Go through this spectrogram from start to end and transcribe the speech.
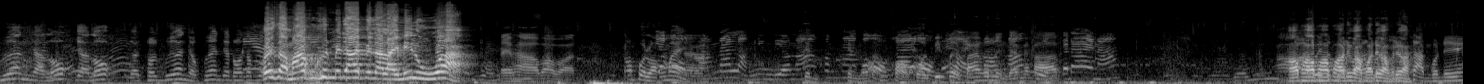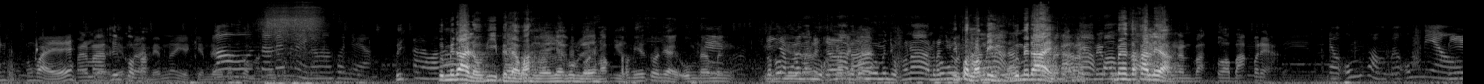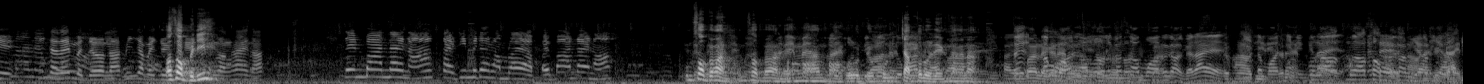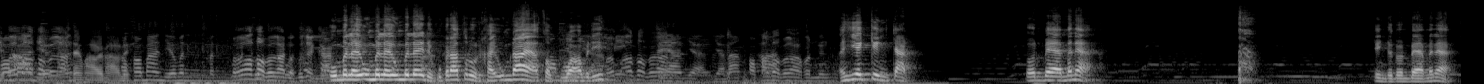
พื่อนอย่าโลกอย่าโลกอย่าชนเพื่อนอย่าเพื่อนจะโดนตำรวจเฮ้ยสามารถกูขึ้นไม่ได้เป็นอะไรไม่รู้อะใครพาเปล่าวะต้องปลดล็อกใหม่ทางด้านหลังอย่างเดียวนะ ข้างหน้าก็ออกได้ออกไม่ได้ก็ได้นะ พอพอพอพอดีกว่าพอดีกว่าพอดีกว่าสามคนเองมึงไหวมันมาขึ้นกบมาเราจะเล่นไหนกันส่วนใหญ่อะเฮ้ยขึ้นไม่ได้เหรอพี่เป็นไรวะเลยแยกกลุ่มเลยล็อกอยู่นี้ส่วนใหญ่อุ้มนะมึงระบบมันอยู่ข้างหน้าระบบมันอยู่ข้างหน้าพี่ปลดล็อกดิกูขึ้นไม่ได้กูไม่ได้สักคันเลยอะตัวบั๊กปะเนี่ยเดี๋ยวอุ้มสองเดี๋ยวอุ้มเดียวพี่พี่จะเล่นเหมือนเดิมนะ พี่จะไปดึงเอาศพไปดิ เมืองให้นะเล่นบ้านได้นะ ใครที่ไม่ได้ทำอะไรอะไปบ้านได้นะอุ้มศพไปก่อนอุ้มศพไปก่อนเดี๋ยวห้ามกูเดี๋ยวกูจับตำรวจเองทั้งนั้นอะเฮ้ยต้องรอรอตมไปก่อนก็ได้พาวทีมึงเอามึงเอาศพไปก่อนมึงเอาศพไปก่อนแจ้งพาวไปพาวเลยเข้าบ้านเยอะมันมันมึงเอาศพไปก่อนกูจัดการอุ้มไปเลยอุ้มไปเลยอุ้มไปเลยเดี๋ยวกูไปรับตำรวจใครอุ้มได้อะศพกูเอาไปดิเอาศพไปพก่อนยายามอย่าอย่าลากเข้าเอาบ้านศพไปก่อนคนนึงไอ้เฮียเก่งจัดโดนแบนไหมเนี่ย เก่งจะโดนแบนไหมเนี่ย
